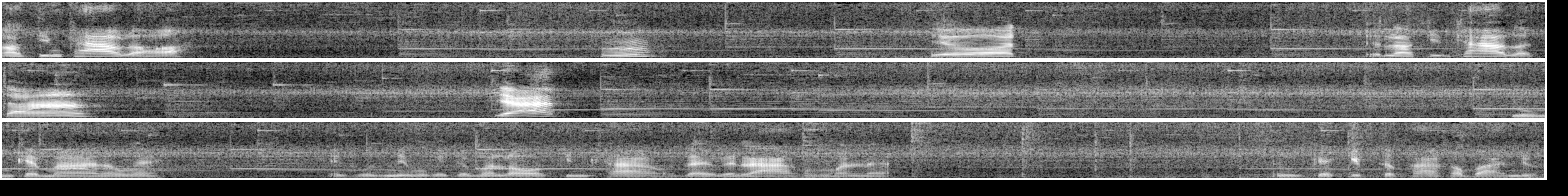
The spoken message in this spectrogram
รอกินข้าวเหรอหืมยศเดี๋ยวรอกินข้าวเหรอจ๊ะ ยัด ลุงแกมาแล้วไง ไอ้พวกนี้มันก็จะมารอกินข้าวได้เวลาของมันแล้วลุงแกเก็บเสื้อผ้าเข้าบ้านอยู่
